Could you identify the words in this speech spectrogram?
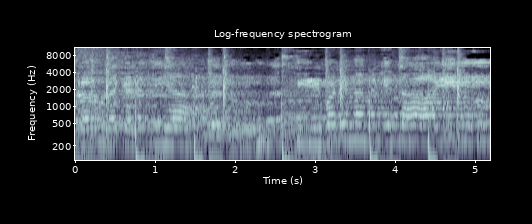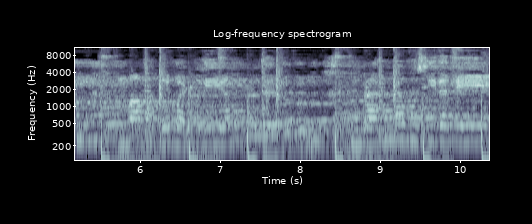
ಕರುಣಗಳತಿಯಾದರು ಇವಳೆ ನನಗೆ ತಾಯಿರು ಮಮತೆ ಬಳ್ಳಿಯಾದರು ನನ್ನ ಉಸಿರದೇ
